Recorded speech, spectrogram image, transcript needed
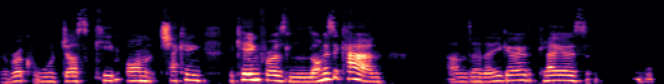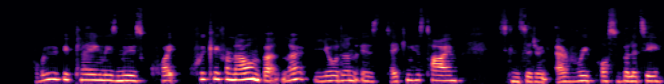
The rook will just keep on checking the king for as long as it can. And uh, there you go. The players will probably be playing these moves quite quickly from now on. But no, Jorden is taking his time. He's considering every possibility.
